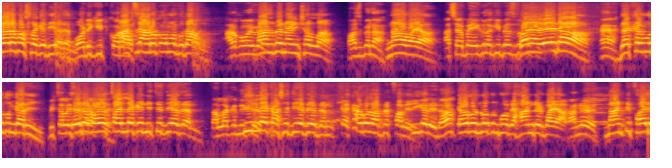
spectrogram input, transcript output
সাড়ে পাঁচ লাখে দিয়ে দেন। বডি কিট করা আসলে আরও কমাবো দাম। আরও কমাইবে? বাঁচবে না ইনশাল্লাহ। বাঁচবে না? না ভাইয়া। আচ্ছা ভাই এগুলো কি বেচবে? ভাইয়া এইটা হ্যাঁ। দেখার মতন গাড়ি। এটা ভাইয়া চার লাখের নিচে দিয়ে দেন। চার লাখের তিন লাখ আশি দিয়ে দিয়ে দেন। কাগজ আপডেট পাবে। কি গাড়ি এটা? কাগজ নতুন পাবে হান্ড্রেড ভাইয়া। হান্ড্রেড নাইনটি ফাইভ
